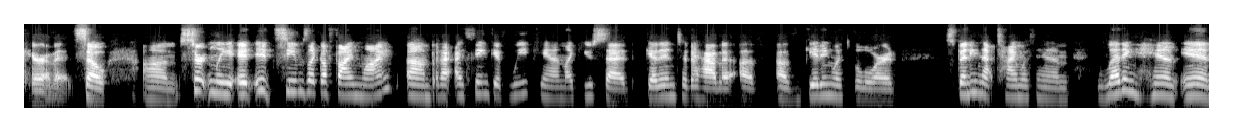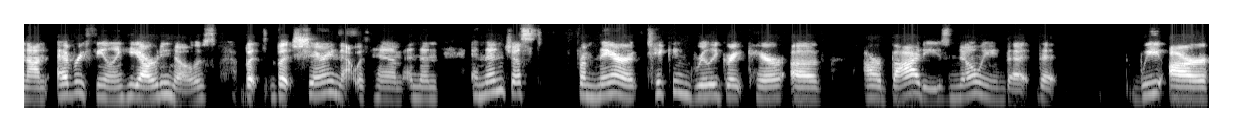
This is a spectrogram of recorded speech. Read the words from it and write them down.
care of it. So um, certainly it, it seems like a fine line um, but I, I think if we can like you said get into the habit of of getting with the lord spending that time with him letting him in on every feeling he already knows but but sharing that with him and then and then just from there taking really great care of our bodies knowing that that we are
